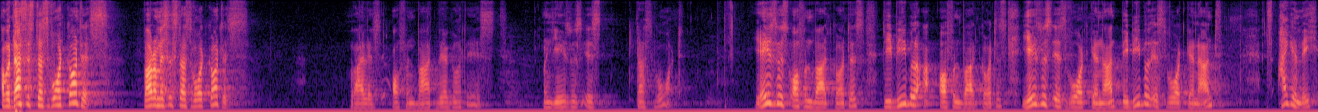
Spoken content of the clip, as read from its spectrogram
Aber das ist das Wort Gottes. Warum ist es das Wort Gottes? Weil es offenbart, wer Gott ist. Und Jesus ist das Wort. Jesus offenbart Gottes, die Bibel offenbart Gottes, Jesus ist Wort genannt, die Bibel ist Wort genannt. Eigentlich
